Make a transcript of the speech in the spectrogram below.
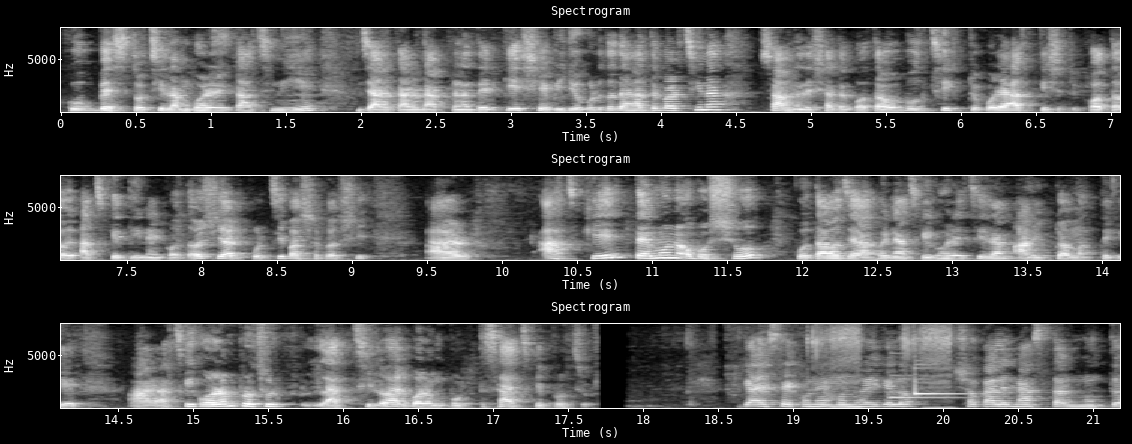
খুব ব্যস্ত ছিলাম ঘরের কাজ নিয়ে, যার কারণে আপনাদেরকে সে ভিডিওগুলো তো দেখাতে পারছি না। সো আপনাদের সাথে কথাও বলছি, একটু করে আজকে সে- কথাও, আজকে দিনের কথাও শেয়ার করছি পাশাপাশি। আর আজকে তেমন অবশ্য কোথাও যাওয়া হয়নি, আজকে ঘরে ছিলাম, আর একটু আমার থেকে আর আজকে গরম প্রচুর লাগছিল, আর গরম পড়তেছে আজকে প্রচুর। গাইস এখন এমন হয়ে গেল, সকালে নাস্তার মধ্যে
